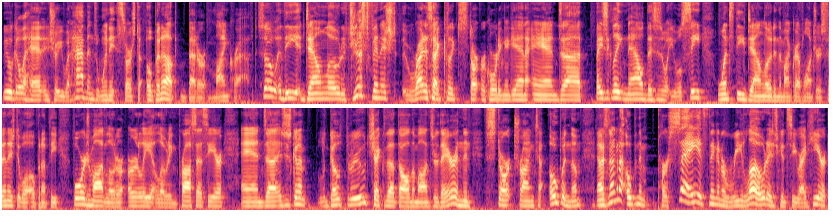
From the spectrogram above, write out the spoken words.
we will go ahead and show you what happens when it starts to open up better Minecraft. So the download just finished right as I clicked start recording again, and uh, basically now this is what you will see once the download in the Minecraft launcher is finished. It will open up the Forge mod loader early loading process here, and uh, it's just going to go through, check that all the mods are there, and then start trying to open them. Now it's not going to open them per se, it's then going to reload, as you can see right here,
